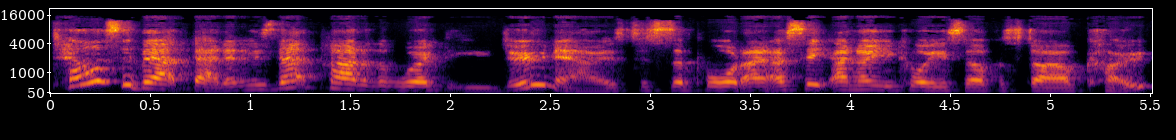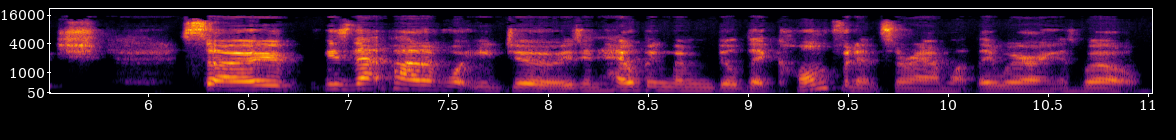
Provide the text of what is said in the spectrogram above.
Tell us about that. And is that part of the work that you do now is to support? I, see, I know you call yourself a style coach. So is that part of what you do is in helping women build their confidence around what they're wearing as well?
